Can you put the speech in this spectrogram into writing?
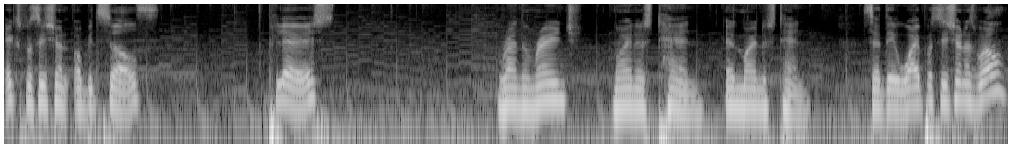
X position of itself plus random range minus 10 and minus 10 set the y position as well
